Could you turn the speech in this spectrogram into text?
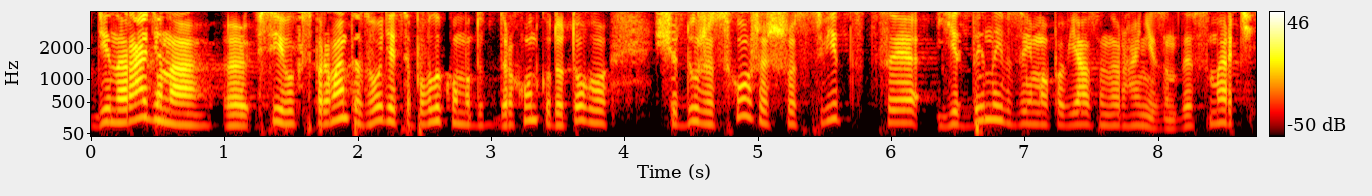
Діна Радіна, е, всі його експерименти зводяться по великому рахунку до того, що дуже схоже, що світ це єдиний взаємопов'язаний організм, де смерть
